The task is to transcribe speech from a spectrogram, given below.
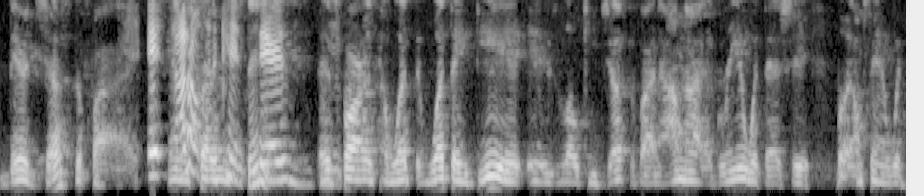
they're justified. It, I don't. certain there's As far as what what they did is low key justified. Now I'm not agreeing with that shit, but I'm saying with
